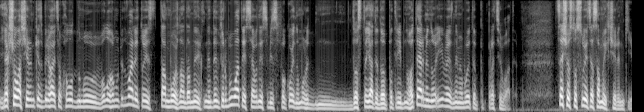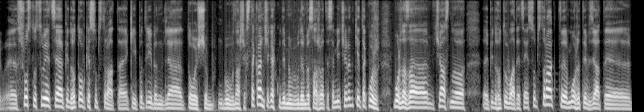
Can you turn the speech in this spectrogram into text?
Якщо у вас черенки зберігаються в холодному вологому підвалі, то там можна до них не турбуватися, вони собі спокійно можуть достояти до потрібного терміну, і ви з ними будете працювати. Це що стосується самих черенків. Е, Що стосується підготовки субстрата, який потрібен для того, щоб був в наших стаканчиках, куди ми будемо висаджувати самі черенки, також можна завчасно е, підготувати цей субстракт. Е, Можете взяти е,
